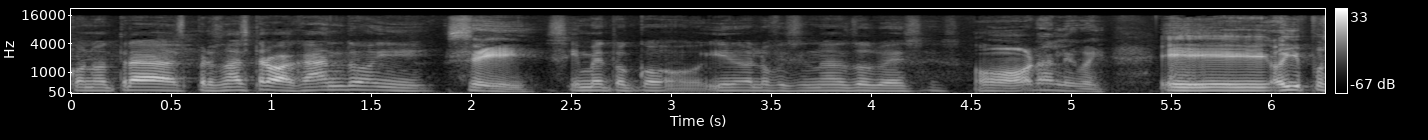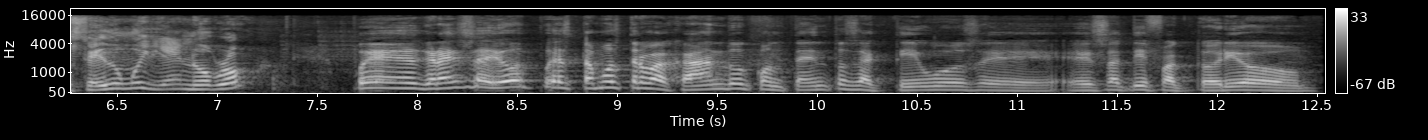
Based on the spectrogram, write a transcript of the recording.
con otras personas trabajando y Sí. sí me tocó ir a la oficina dos veces. Órale, güey. Eh, oye, pues te ha ido muy bien, ¿no, bro? Pues gracias a Dios, pues estamos trabajando, contentos, activos. eh, es satisfactorio,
